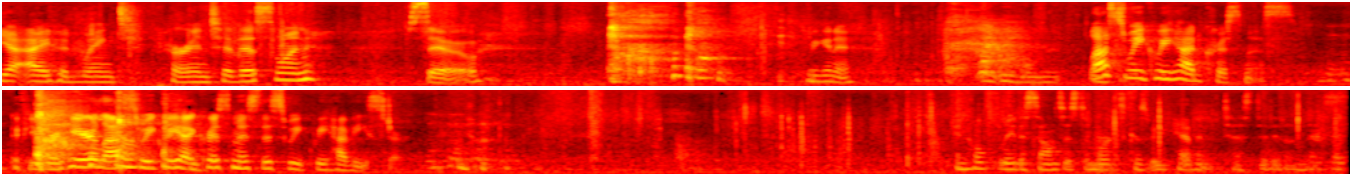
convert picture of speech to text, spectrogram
Yeah, I hoodwinked her into this one. So we're gonna. Last week we had Christmas. If you were here last week, we had Christmas. This week we have Easter. And hopefully the sound system works because we haven't tested it on this.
